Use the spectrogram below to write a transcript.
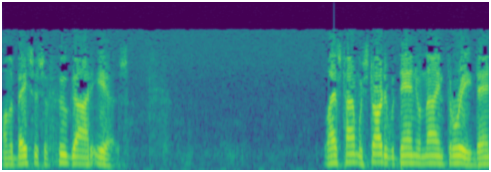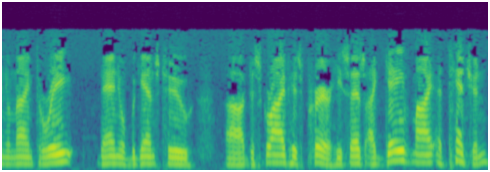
on the basis of who God is. Last time we started with Daniel 9.3. Daniel 9.3, Daniel begins to uh, describe his prayer. He says, I gave my attention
